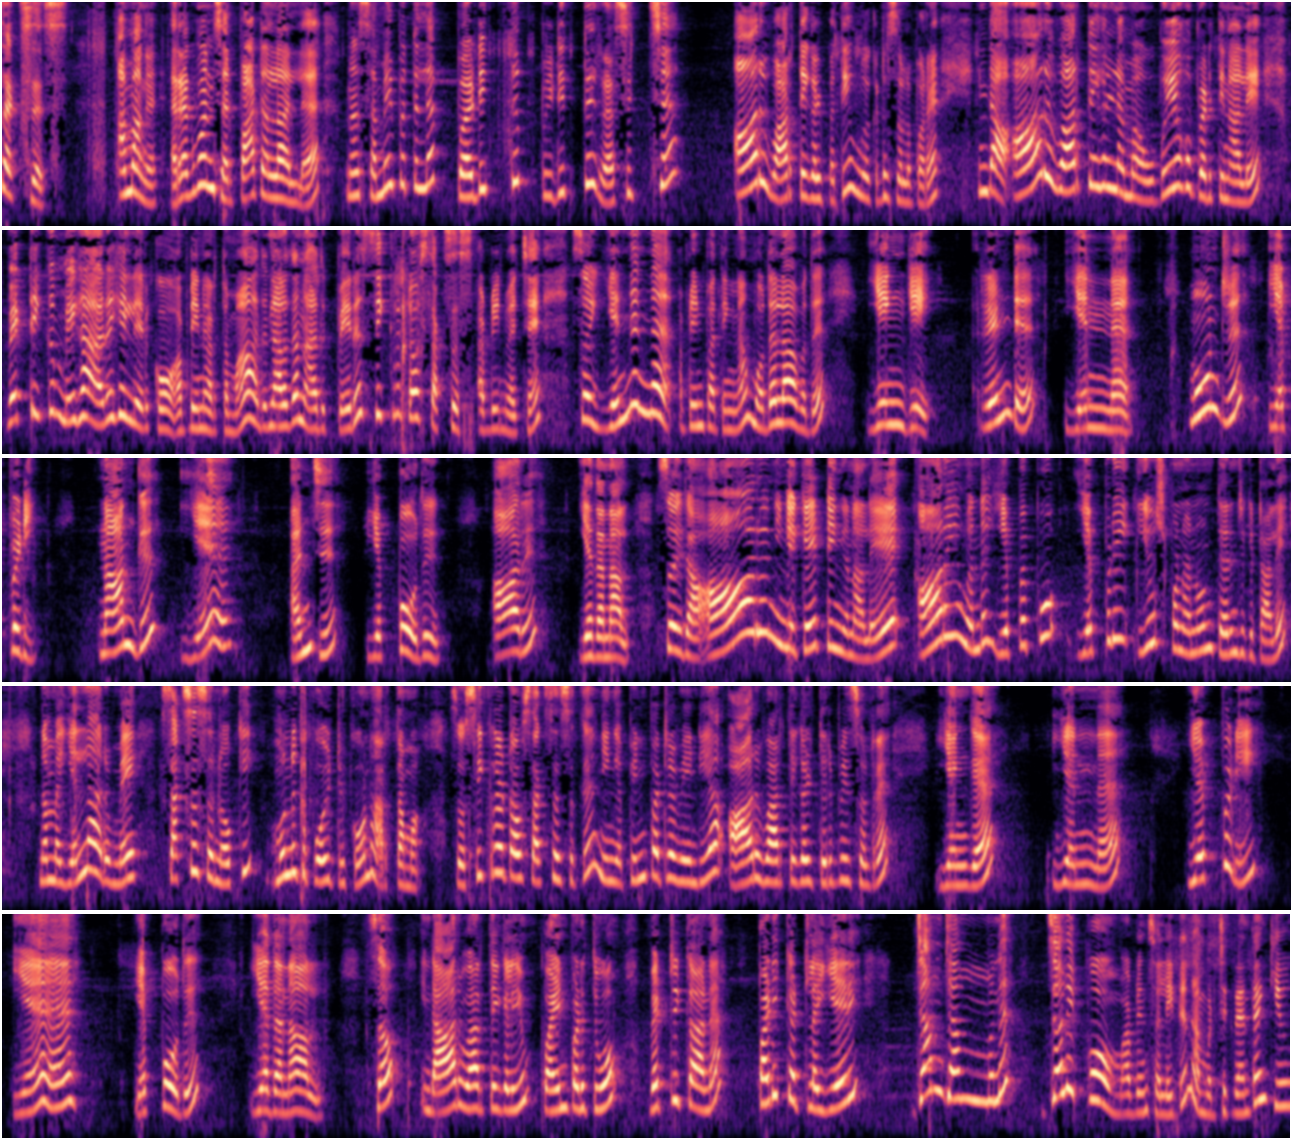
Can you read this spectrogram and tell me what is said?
Success ஆமாங்க Rahman sir பாட்டெல்லாம் இல்லை. நான் சமீபத்தில் படித்து பிடித்து ரசித்த ஆறு வார்த்தைகள் பற்றி உங்ககிட்ட சொல்ல போகிறேன் இந்த ஆறு வார்த்தைகள் நம்ம உபயோகப்படுத்தினாலே வெற்றிக்கு மிக அருகில் இருக்கும் அப்படின்னு அர்த்தமா? அதனால தான் நான் அதுக்கு பேர் சீக்ரெட் ஆஃப் சக்ஸஸ் அப்படின்னு வச்சேன். ஸோ என்னென்ன அப்படின்னு பார்த்தீங்கன்னா முதலாவது எங்கே? ரெண்டு என்ன? மூன்று எப்படி? நான்கு ஏன்? அஞ்சு எப்போது? ஆறு எதனால்? ஸோ இதை ஆறு நீங்கள் கேட்டிங்கனாலே ஆறையும் வந்து எப்பப்போ எப்படி யூஸ் பண்ணணும்னு தெரிஞ்சுக்கிட்டாலே நம்ம எல்லாருமே சக்ஸஸை நோக்கி முன்னுக்கு போயிட்டுருக்கோன்னு அர்த்தமாக ஸோ சீக்ரெட் ஆஃப் சக்ஸஸுக்கு நீங்கள் பின்பற்ற வேண்டிய ஆறு வார்த்தைகள் திருப்பி சொல்கிறேன் எங்கே என்ன எப்படி ஏன் எப்போது எதனால்? ஸோ இந்த ஆறு வார்த்தைகளையும் பயன்படுத்துவோம். வெற்றிக்கான படிக்கட்டில் ஏறி ஜம் ஜம்னு ஜொலிப்போம் அப்படின்னு சொல்லிட்டு நான் முடிச்சுக்கிறேன். தேங்க்யூ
